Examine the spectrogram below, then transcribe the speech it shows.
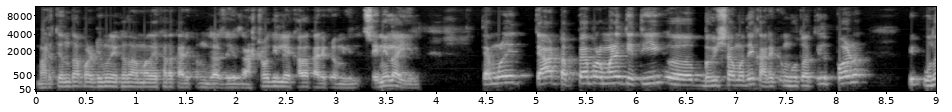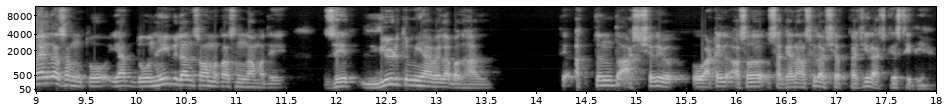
भारतीय जनता पार्टीमध्ये एखादा आम्हाला एखादा कार्यक्रम दिला जाईल राष्ट्रवादीला एखादा कार्यक्रम येईल सेनेला येईल. त्यामुळे त्या टप्प्याप्रमाणे तेथी ती भविष्यामध्ये कार्यक्रम होत राहतील. पण मी पुन्हा एकदा सांगतो या दोन्ही विधानसभा मतदारसंघामध्ये जे लीड तुम्ही यावेळेला बघाल ते अत्यंत आश्चर्य वाटेल असं सगळ्यांना असेल अशी आत्ताची राजकीय स्थिती आहे.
